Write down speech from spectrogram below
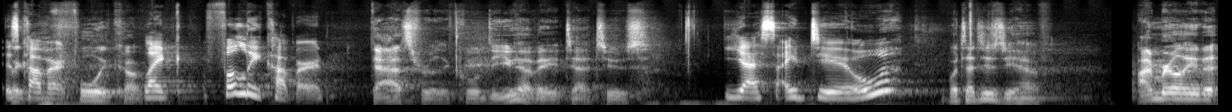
is Like, covered. fully covered. Like fully covered. That's really cool. Do you have any tattoos? Yes, I do. What tattoos do you have? I'm really into.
